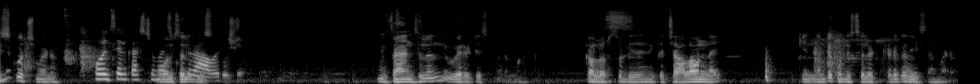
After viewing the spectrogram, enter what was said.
తీసుకోవచ్చు మేడం. హోల్సేల్ కస్టమర్స్ కూడా రావచ్చు. తీసుకోవచ్చు. మీ ఫ్యాన్సీలోని వెరైటీస్ మేడం మనకి. కలర్స్ డిజైన్స్ ఇంకా చాలా ఉన్నాయి. ఏంటంటే కొన్ని సెలెక్టెడ్గా తీసాం మేడం.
